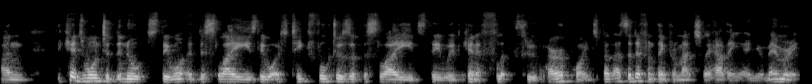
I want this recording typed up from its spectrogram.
And the kids wanted the notes, they wanted the slides, they wanted to take photos of the slides. They would kind of flip through powerpoints, but that's a different thing from actually having it in your memory.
